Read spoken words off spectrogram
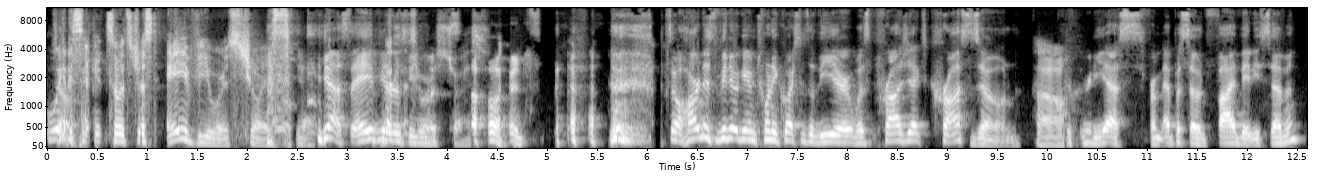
Wait so, a second. So it's just a viewer's choice. yeah. yes, a viewer's, viewer's choice. so hardest video game 20 questions of the year was Project Cross Zone oh. for 3DS from episode 587.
